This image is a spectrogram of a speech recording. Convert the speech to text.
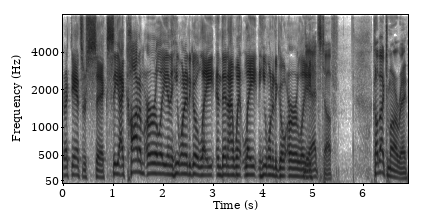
Correct answer six. See, I caught him early and he wanted to go late, and then I went late and he wanted to go early. Yeah, it's tough. Call back tomorrow, Ray.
